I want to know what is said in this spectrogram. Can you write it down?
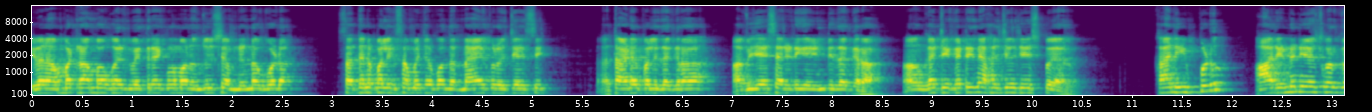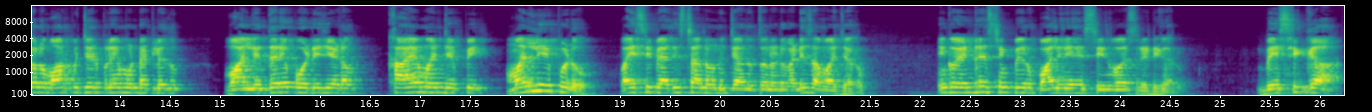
ఈవెన్ అంబటి రాంబాబు గారికి వ్యతిరేకంగా మనం చూసాం నిన్న కూడా సత్తెనపల్లికి సంబంధించిన కొందరు నాయకులు వచ్చేసి తాడేపల్లి దగ్గర విజయసాయిరెడ్డి గారి ఇంటి దగ్గర గట్టి గట్టినే హల్చల్ చేసిపోయారు. కానీ ఇప్పుడు ఆ రెండు నియోజకవర్గాల్లో మార్పు చేర్పులు ఏమి ఉండట్లేదు. వాళ్ళిద్దరే పోటీ చేయడం ఖాయం అని చెప్పి మళ్ళీ ఇప్పుడు వైసీపీ అధిష్టానం నుంచి అందుతున్నటువంటి సమాచారం. ఇంకో ఇంట్రెస్టింగ్ పేరు బాలినేని శ్రీనివాస్ రెడ్డి గారు. బేసిక్గా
